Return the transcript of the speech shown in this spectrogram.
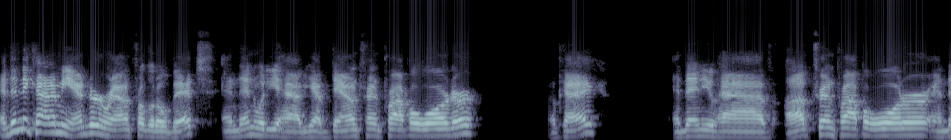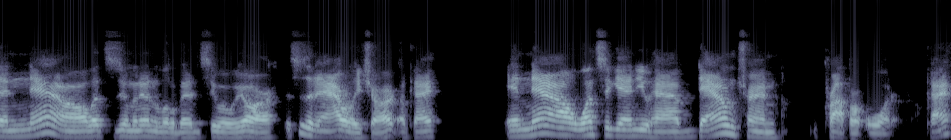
And then they kind of meander around for a little bit. And then what do you have? You have downtrend proper order, okay? And then you have uptrend proper order. And then now let's zoom it in a little bit and see where we are. This is an hourly chart, okay? And now, once again, you have downtrend proper order, okay?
